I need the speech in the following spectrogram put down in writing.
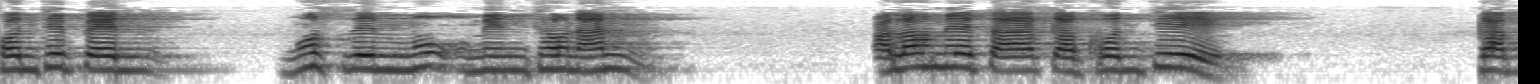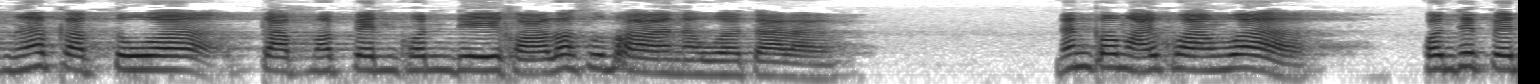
คนที่เป็นมุสลิมมุมินเท่านั้น อัลลอฮ์เมตตากับคนที่กลับเนื้อกลับตัวกลับมาเป็นคนดีของอัลลอฮ์สุบฮานาวะตาลา นั่นก็หมายความว่าคนที่เป็น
